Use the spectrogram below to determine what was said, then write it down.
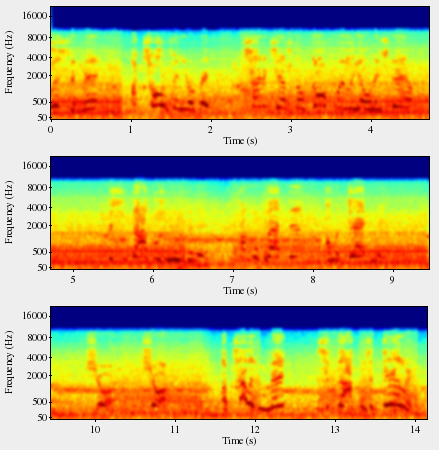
Listen, man. I told Vinny already. Chinatown's no go for the Leones now. This Daco's moving in. If I go back there, I'm a dead man. Sure, sure. I'm telling you, man. This Daco's a dealer.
